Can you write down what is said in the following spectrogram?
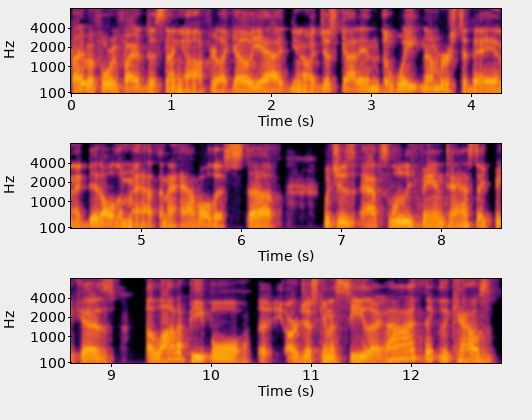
right before we fired this thing off. You're like, oh, yeah, you know, I just got in the weight numbers today and I did all the math and I have all this stuff, which is absolutely fantastic because a lot of people uh, are just going to see like, oh, I think the cows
